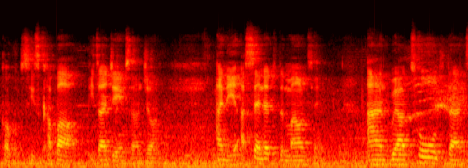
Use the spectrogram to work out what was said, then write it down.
caucus, his cabal, Peter, James, and John, and they ascended to the mountain. And we are told that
